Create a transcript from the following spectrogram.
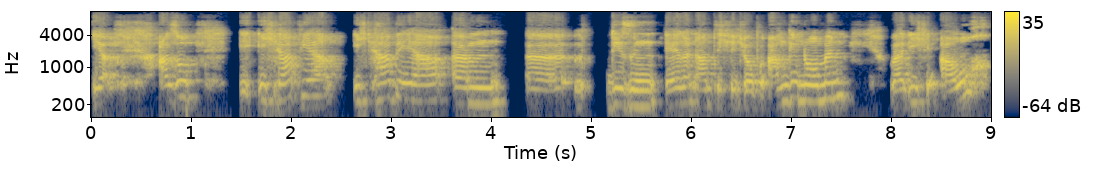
Ja, also ich habe ja, ich habe ja ähm, äh, diesen ehrenamtlichen Job angenommen, weil ich auch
